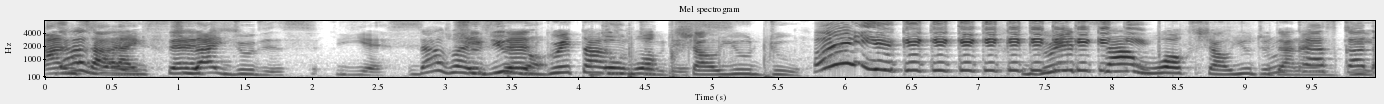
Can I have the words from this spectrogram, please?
answer. Like, said- should I do this? Yes. That's why Should he said, "Greater Don't work shall you do." Greater works shall you do than I did.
